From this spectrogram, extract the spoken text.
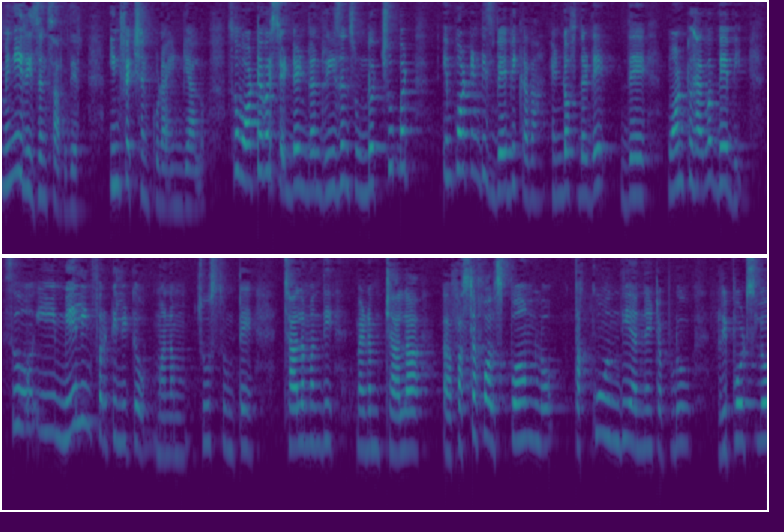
many reasons are there infection కూడా ఇండియాలో so whatever said and done reasons ఉండొచ్చు బట్ ఇంపార్టెంట్ ఈస్ బేబీ కదా end of the day they want to have a baby so ఈ మేల్ ఇన్ఫర్టిలిటీతో మనం చూస్తుంటే చాలామంది మేడం చాలా ఫస్ట్ ఆఫ్ ఆల్ స్పర్మ్లో తక్కువ ఉంది అనేటప్పుడు రిపోర్ట్స్లో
